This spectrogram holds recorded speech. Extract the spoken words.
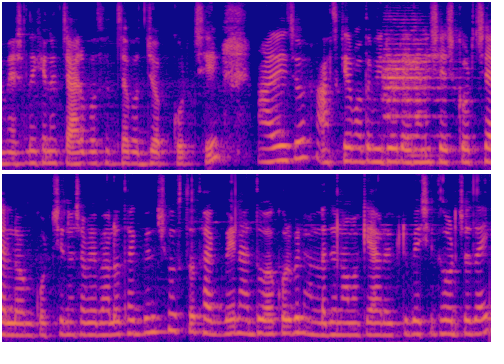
আমি আসলে এখানে চার বছর যাবৎ জব করছি। আর এই যে আজকের মতো ভিডিওটা এখানে শেষ করছি আর লং করছি না। সবাই ভালো থাকবেন, সুস্থ থাকবেন। আর দোয়া করবেন, আল্লাহ যেন আমাকে আরও একটু বেশি ধৈর্য দেয়,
